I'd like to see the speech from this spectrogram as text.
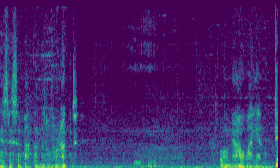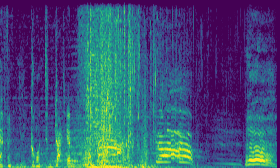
Is this about the little runt? Oh, now I am definitely going to gut him. Ah! Ah!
